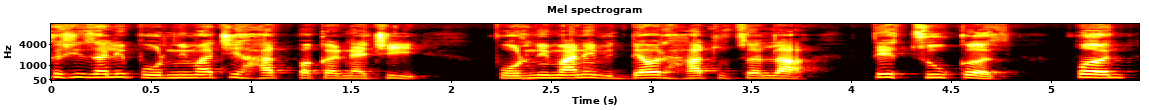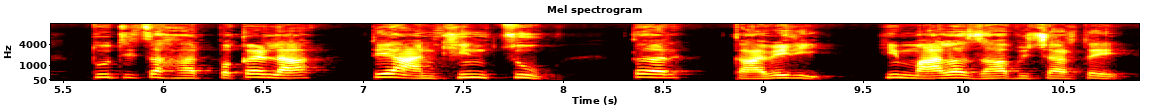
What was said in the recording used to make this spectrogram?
कशी झाली पौर्णिमाची हात पकडण्याची? पौर्णिमाने विद्यावर हात उचलला ते चूकच. पण तू तिचा हात पकडला ते आणखीन चूक. तर कावेरी ही माला जाब विचारते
